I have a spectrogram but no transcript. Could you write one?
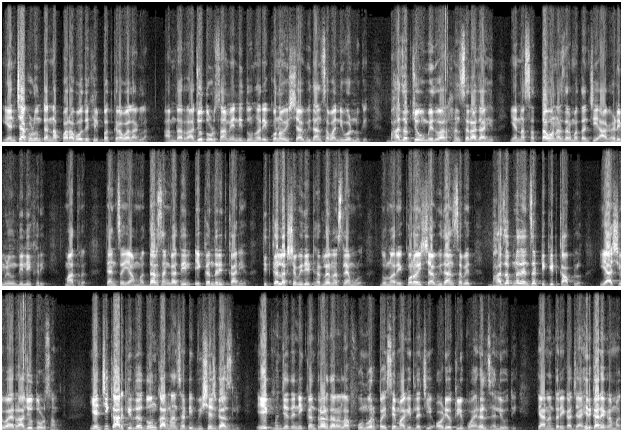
यांच्याकडून त्यांना पराभव देखील पत्करावा लागला. आमदार राजू तोडसाम यांनी दोन हजार एकोणावीसच्या विधानसभा निवडणुकीत भाजपचे उमेदवार हंसराज आहिर यांना सत्तावन्न हजार मतांची आघाडी मिळवून दिली खरी. मात्र त्यांचं या मतदारसंघातील एकंदरीत कार्य तितकं लक्षवेधी ठरलं नसल्यामुळं दोन हजार एकोणावीसच्या विधानसभेत भाजपनं त्यांचं तिकीट कापलं. याशिवाय राजू तोडसाम यांची कारकीर्द दोन कारणांसाठी विशेष गाजली. एक म्हणजे त्यांनी कंत्राटदाराला फोनवर पैसे मागितल्याची ऑडिओ क्लिप व्हायरल झाली होती. त्यानंतर एका जाहीर कार्यक्रमात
